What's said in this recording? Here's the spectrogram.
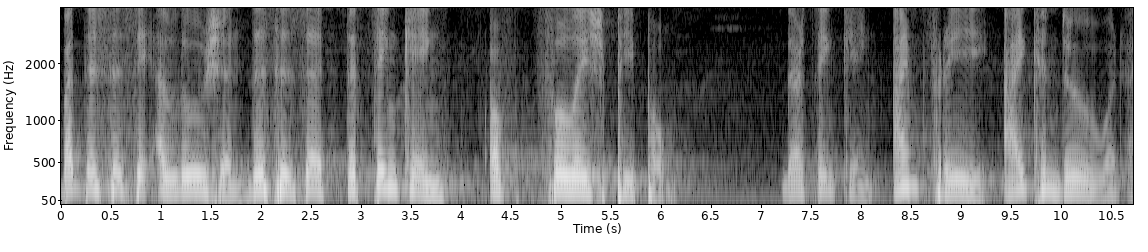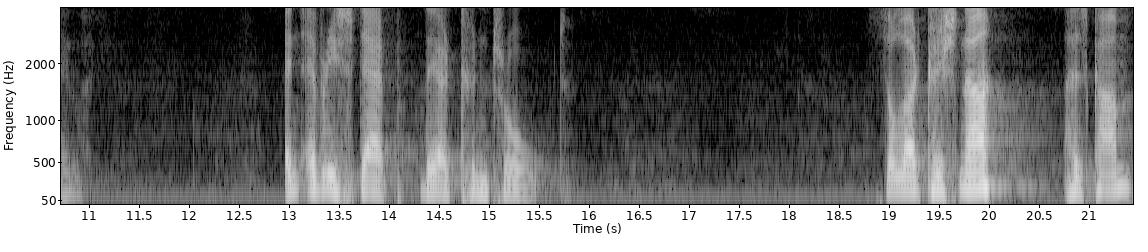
But this is the illusion. This is the, the thinking of foolish people. They're thinking, I'm free. I can do what I like. In every step, they are controlled. So Lord Krishna has come.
